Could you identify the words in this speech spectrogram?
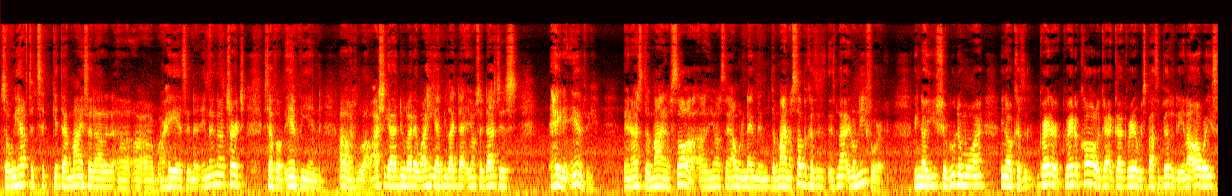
So we have to t- get that mindset out of the, uh, our, our, heads and in, in our church stuff of envy and oh, why she gotta do like that? Why he gotta be like that? You know what I'm saying? That's just hate and envy. And that's the mind of Saul. Uh, you know what I'm saying? I want to name it the mind of Saul because it's, it's not, don't need for it. You know, you should root them more. You know, because the greater greater caller got got greater responsibility. And I always,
